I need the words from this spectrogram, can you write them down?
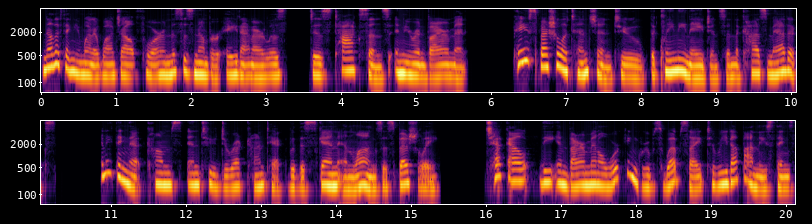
Another thing you want to watch out for, and this is number eight on our list, is toxins in your environment. Pay special attention to the cleaning agents and the cosmetics anything that comes into direct contact with the skin and lungs, especially. Check out the Environmental Working Group's website to read up on these things.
